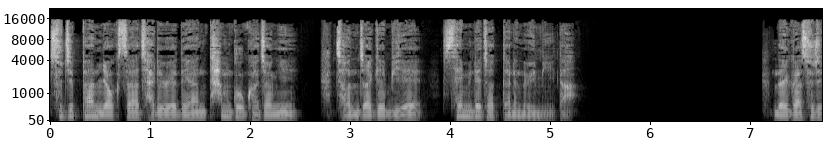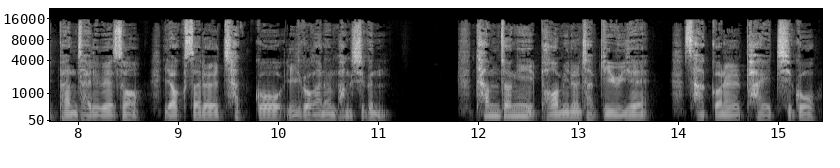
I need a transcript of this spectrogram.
수집한 역사 자료에 대한 탐구 과정이 전작에 비해 세밀해졌다는 의미이다. 내가 수집한 자료에서 역사를 찾고 읽어가는 방식은 탐정이 범인을 잡기 위해 사건을 파헤치고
